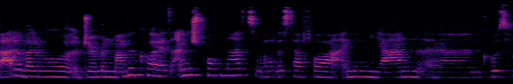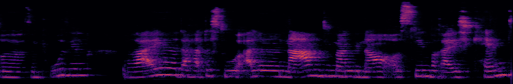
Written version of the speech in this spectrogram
gerade weil du German Mumblecore jetzt angesprochen hast, du hattest da vor einigen Jahren äh, eine größere Symposienreihe. Da hattest du alle Namen, die man genau aus dem Bereich kennt,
